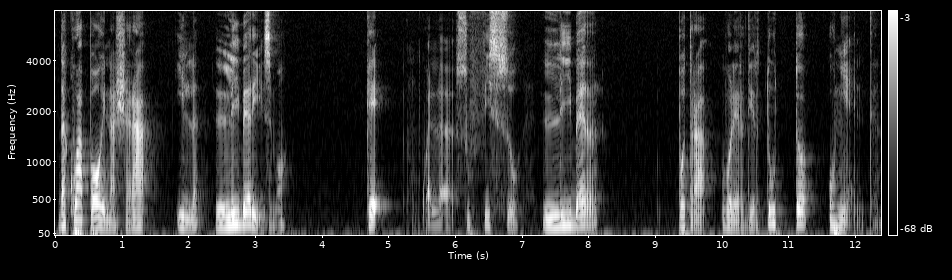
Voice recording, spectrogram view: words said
Da qua poi nascerà il liberismo, che quel suffisso liber potrà voler dire tutto o niente,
